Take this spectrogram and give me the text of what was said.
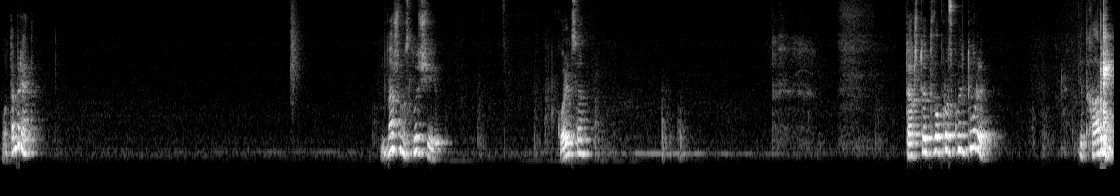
вот обряд. В нашем случае кольца. Так что это вопрос культуры и дхармы.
